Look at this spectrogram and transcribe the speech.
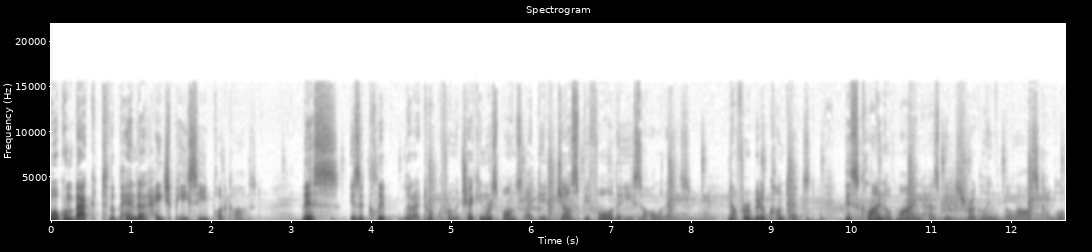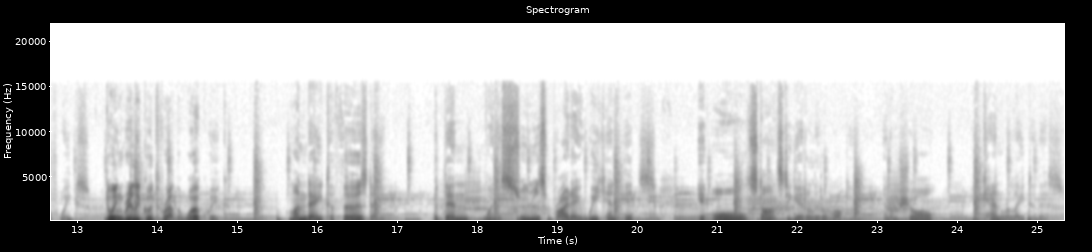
Welcome back to the Panda HPC podcast. This is a clip that I took from a check in response I did just before the Easter holidays. Now, for a bit of context, this client of mine has been struggling the last couple of weeks, doing really good throughout the work week, Monday to Thursday. But then, when as soon as Friday weekend hits, it all starts to get a little rocky, and I'm sure you can relate to this.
